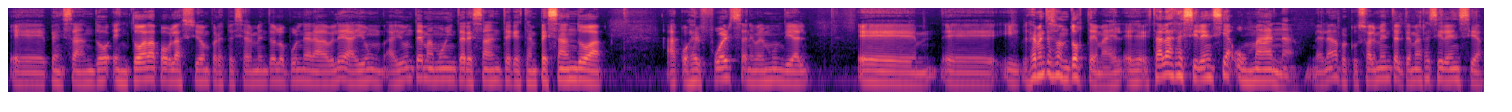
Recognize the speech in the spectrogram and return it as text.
pensando en toda la población, pero especialmente en lo vulnerable, hay un, hay un tema muy interesante que está empezando a, a coger fuerza a nivel mundial. Eh, eh, y realmente son dos temas. Está la resiliencia humana, ¿verdad? Porque usualmente el tema de resiliencia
